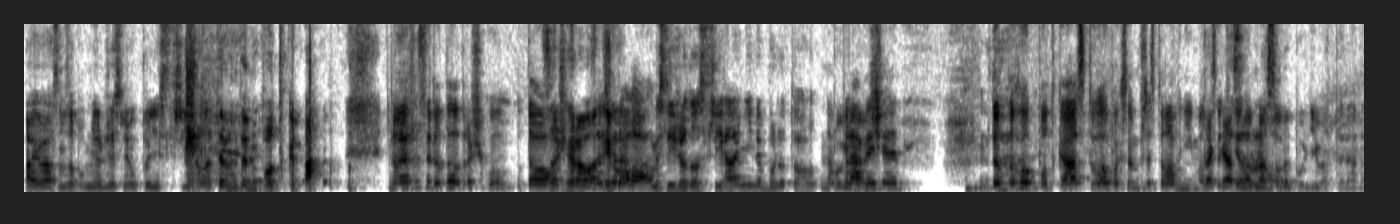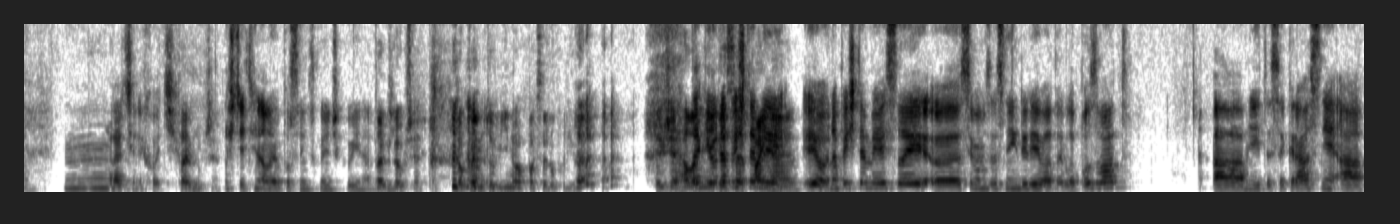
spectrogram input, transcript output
A jo, já jsem zapomněl, že jsi mě úplně stříhala tenhle ten podcast. no, já jsem si do toho trošku to zažrala. zažrala. Jako, myslíš do toho stříhání nebo do toho no povídač? právě, že do toho podcastu a pak jsem přestala vnímat, Tak co já se jdu na sebe podívat teda, no. Hmm, radši nechoď. Tak dobře. Ještě ti naliju poslední skleničku vína. Tak dobře. Dopijem to víno a pak se jdu podívat. Takže hele, tak jo, mějte se napište, fajné. mi, jo, napište mi, jestli uh, si mám zase někdy diva takhle pozvat. A mějte se krásně a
